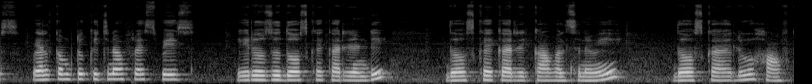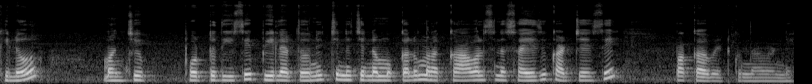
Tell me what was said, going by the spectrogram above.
Friends welcome to kitchen of recipes. ఈరోజు దోసకాయ కర్రీ అండి. దోసకాయ కర్రీకి కావాల్సినవి దోసకాయలు హాఫ్ కిలో మంచి పొట్టు తీసి పీలర్తో చిన్న చిన్న ముక్కలు మనకు కావాల్సిన సైజు కట్ చేసి పక్కా పెట్టుకుందామండి.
